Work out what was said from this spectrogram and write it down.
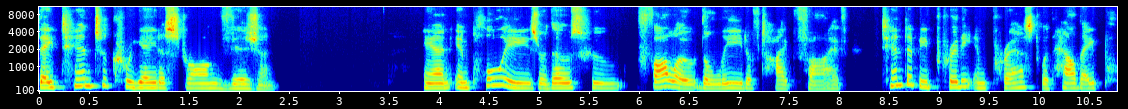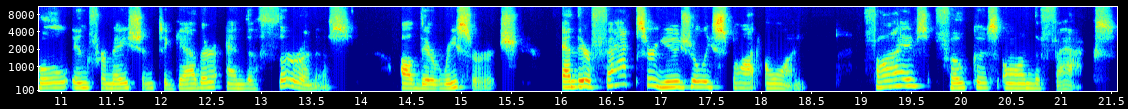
They tend to create a strong vision. And employees or those who follow the lead of type 5 tend to be pretty impressed with how they pull information together and the thoroughness of their research. And their facts are usually spot on. Fives focus on the facts,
